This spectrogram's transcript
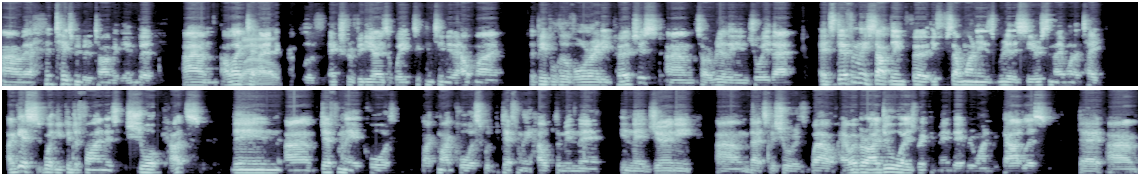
Um, it takes me a bit of time again, but um, I like wow. to add a couple of extra videos a week to continue to help my the people who have already purchased. Um, so I really enjoy that. It's definitely something for if someone is really serious and they want to take, I guess, what you can define as shortcuts. Then uh, definitely a course like my course would definitely help them in their in their journey. Um, that's for sure as well. However, I do always recommend everyone, regardless, that um,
